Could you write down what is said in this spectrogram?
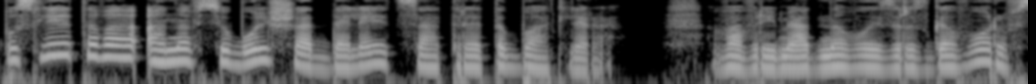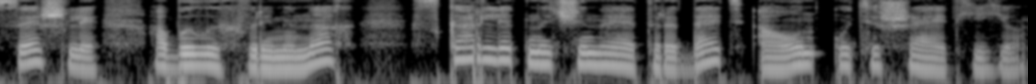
После этого она все больше отдаляется от Ретта Батлера. Во время одного из разговоров с Эшли о былых временах Скарлетт начинает рыдать, а он утешает ее.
